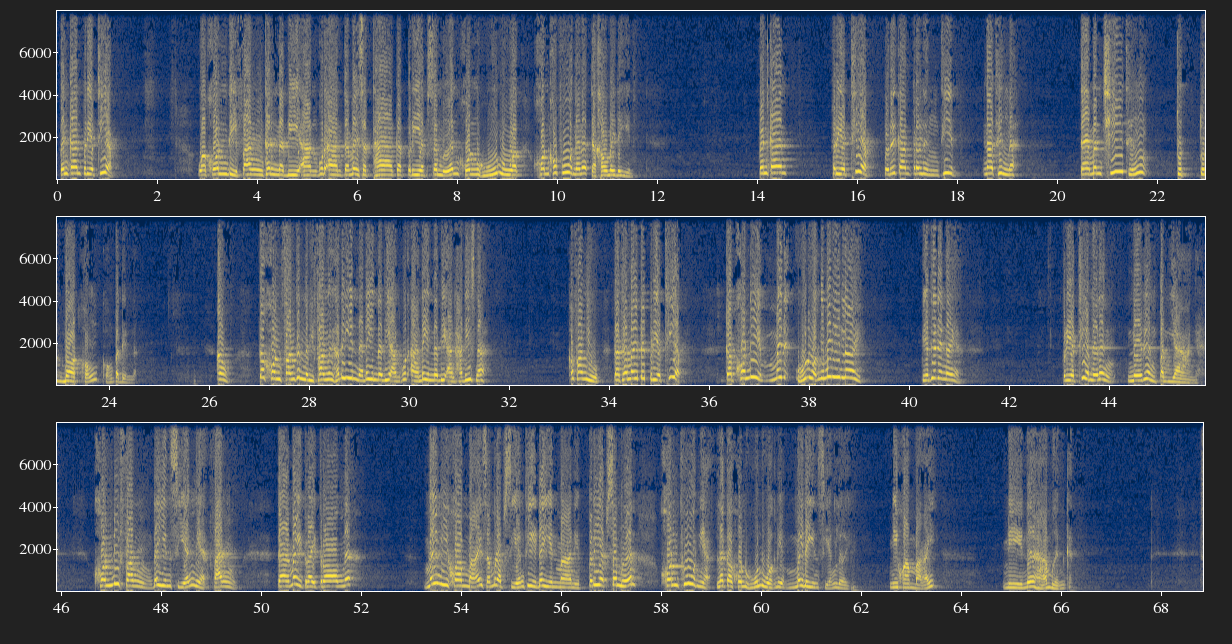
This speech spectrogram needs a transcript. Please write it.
เป็นการเปรียบเทียบ ว่าคนที่ฟังท่านนบีอ่านกุรอาน แต่ไม่ศรัทธากับเปรียบเสมือนคนหูหนวก คนเขาพูดนะนะแต่เขาไม่ได้ยิน เป็นการเปรียบเทียบหรือการประหนึ่งที่น่าทึ่งนะ แต่มันชี้ถึงจุดจุดบอดของของประเด็นนะเอา้าก็คนฟังท่านนบีฟังเลยเขาได้ยินนะได้ยินนบีอ่านกุรอานได้ยินนบีอ่านฮะดีสนะ เขาฟังอยู่ แต่ทำไมไปเปรียบเทียบ กับคนที่ไม่ได้หูหนวกนี่ไม่ไดีเลย เปรียบเทียบได้ไงอะเปรียบเทียบในเรื่องในเรื่องปัญญาไงคนที่ฟังได้ยินเสียงเนี่ย ฟัง แต่ไม่ไตรตรองนะ ไม่มีความหมายสำหรับเสียงที่ได้ยินมานี่เปรียบเสมือน คนพูดเนี่ย แล้วก็คนหูหนวกเนี่ย ไม่ได้ยินเสียงเลย มีความหมาย มีเนื้อหาเหมือนกัน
